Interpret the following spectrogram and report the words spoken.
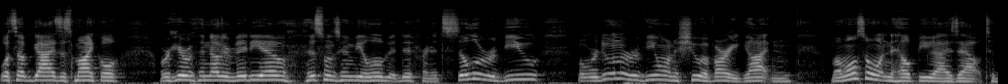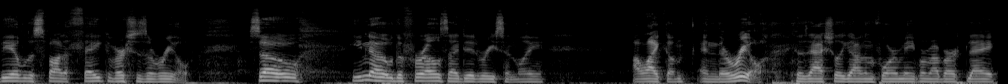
What's up guys, it's Michael. We're here with another video. This one's going to be a little bit different. It's still a review, but we're doing a review on a shoe I've already gotten. But I'm also wanting to help you guys out to be able to spot a fake versus a real. So, you know the Pharrells I did recently. I like them, and they're real, because Ashley got them for me for my birthday.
